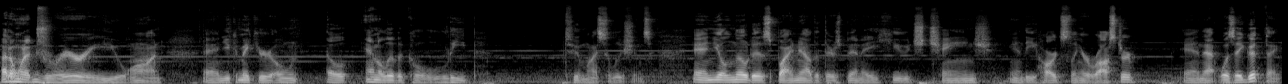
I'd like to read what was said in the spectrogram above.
I don't want to dreary you on, and you can make your own analytical leap to my solutions. And you'll notice by now that there's been a huge change in the Hardslinger roster, and that was a good thing.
